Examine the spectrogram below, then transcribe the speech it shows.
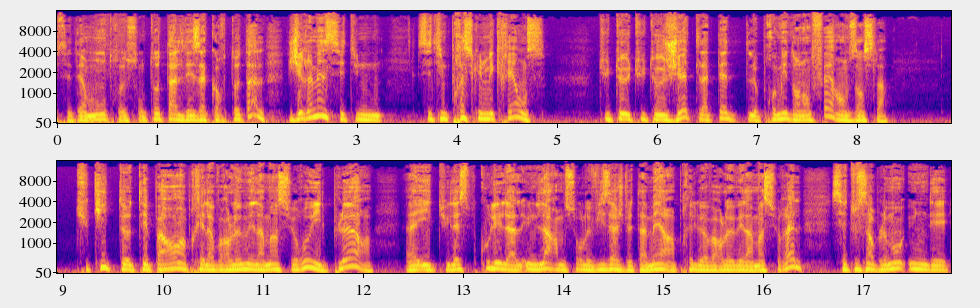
c'est-à-dire montre son total désaccord total. J'irais même c'est une c'est une presque une mécréance. Tu te tu te jettes la tête le premier dans l'enfer en faisant cela. tu quittes tes parents après l'avoir levé la main sur eux, ils pleurent, hein, et tu laisses couler une larme sur le visage de ta mère après lui avoir levé la main sur elle, c'est tout simplement une des,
